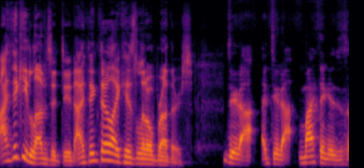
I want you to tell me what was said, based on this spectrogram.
I think he loves it, dude. I think they're like his little brothers dude, I, dude, I, my thing is,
